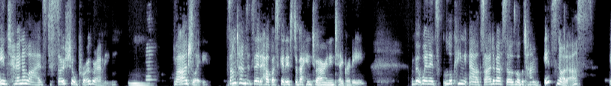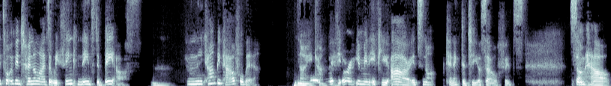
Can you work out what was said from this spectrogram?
internalized social programming mm. largely. Sometimes it's there to help us get us to back into our own integrity. But when it's looking outside of ourselves all the time, it's not us. It's what we've internalized that we think needs to be us. Mm. And you can't be powerful there. No, you can't. If you, or I mean, if you are, it's not connected to yourself. It's somehow,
